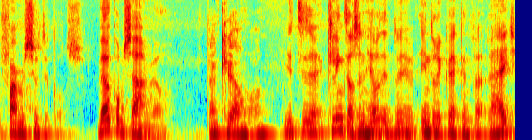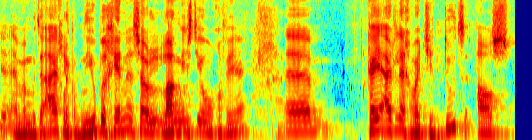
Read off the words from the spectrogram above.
Pharmaceuticals. Welkom Samuel. Dankjewel man. Het klinkt als een heel indrukwekkend rijtje en we moeten eigenlijk opnieuw beginnen. Zo lang is die ongeveer. Ehm, kan je uitleggen wat je doet als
